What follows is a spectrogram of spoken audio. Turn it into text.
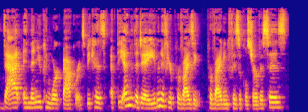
that and then you can work backwards because at the end of the day even if you're providing providing physical services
